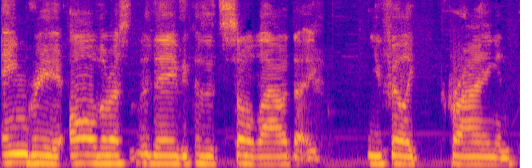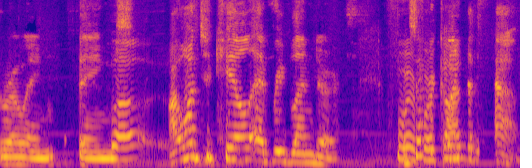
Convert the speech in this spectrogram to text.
angry all the rest of the day because it's so loud that you feel like crying and throwing things. well, I want to kill every blender. for Except for, for con- Blender the app.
